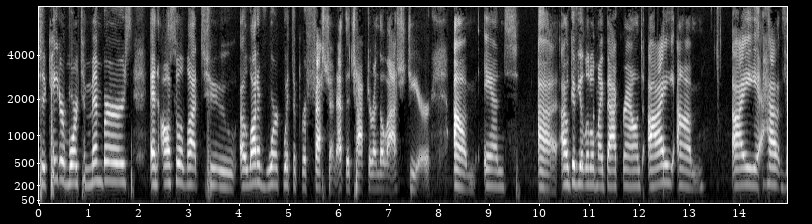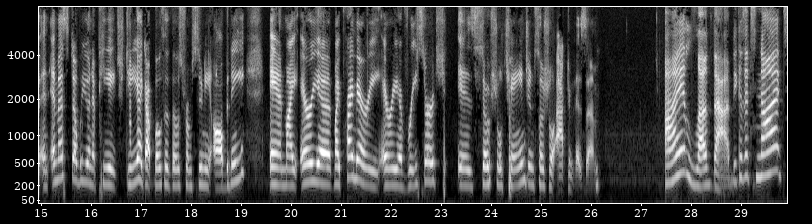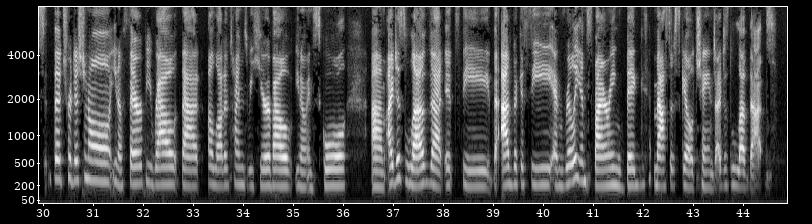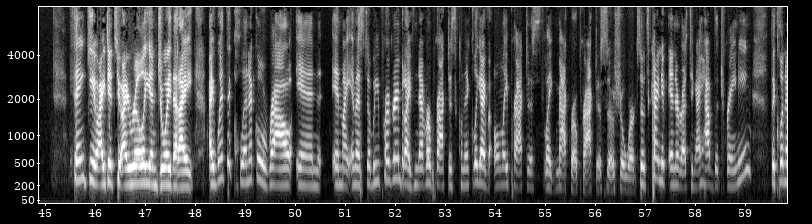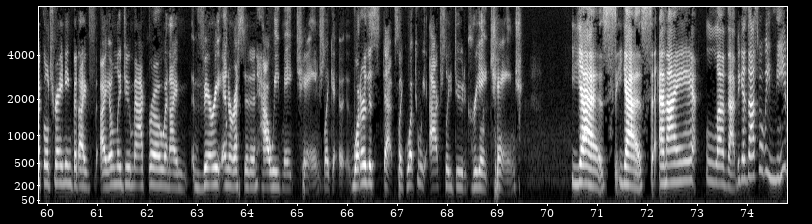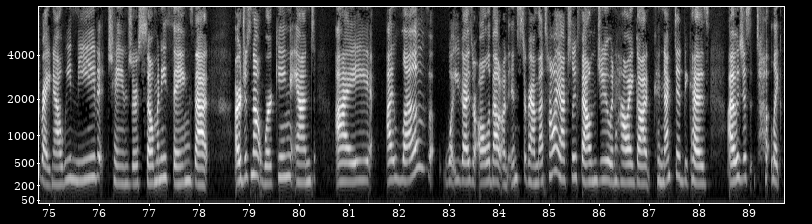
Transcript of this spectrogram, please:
to cater more to members and also a lot to a lot of work with the profession at the chapter in the last year um, and uh, i'll give you a little my background i um, I have an MSW and a PhD. I got both of those from SUNY Albany. And my area, my primary area of research is social change and social activism. I love that because it's not the traditional, you know, therapy route that a lot of times we hear about, you know, in school. Um, I just love that it's the the advocacy and really inspiring big, massive scale change. I just love that. Thank you. I did too. I really enjoy that. I I went the clinical route in in my MSW program, but I've never practiced clinically. I've only practiced like macro practice social work. So it's kind of interesting. I have the training, the clinical training, but I've I only do macro and I'm very interested in how we make change. Like uh, what are the steps? Like what can we actually do to create change? Yes, yes. And I love that because that's what we need right now. We need change. There's so many things that are just not working and I I love what you guys are all about on Instagram. That's how I actually found you and how I got connected because I was just t- like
